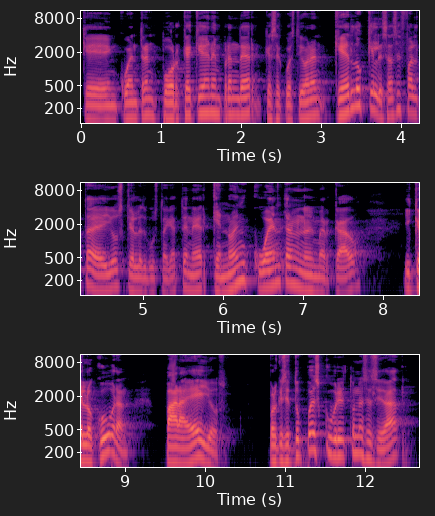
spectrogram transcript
que encuentren por qué quieren emprender, que se cuestionen qué es lo que les hace falta a ellos, que les gustaría tener, que no encuentran en el mercado y que lo cubran para ellos. Porque si tú puedes cubrir tu necesidad,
